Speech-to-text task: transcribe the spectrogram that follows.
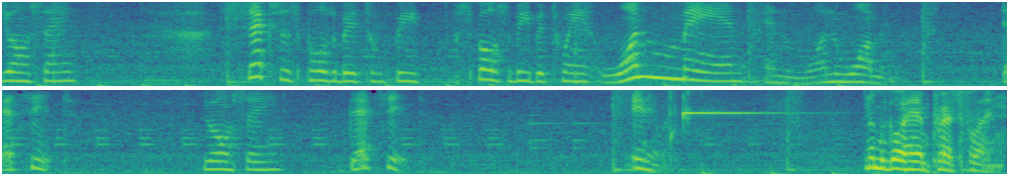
You know what I'm saying? Sex is supposed to be to be supposed to be between one man and one woman. That's it. You know what I'm saying? That's it. Anyway, let me go ahead and press play.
